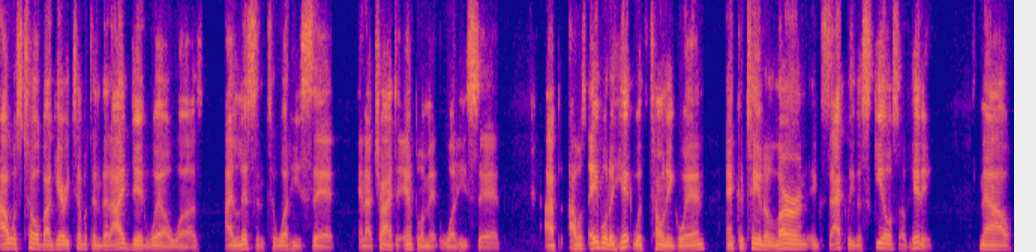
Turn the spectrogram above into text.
I was told by Gary Templeton that I did well was I listened to what he said and I tried to implement what he said. I, I was able to hit with Tony Gwynn and continue to learn exactly the skills of hitting. Now,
